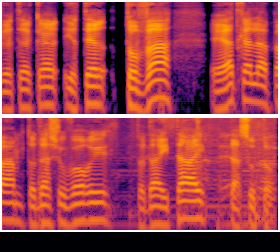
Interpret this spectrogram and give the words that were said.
ויותר טובה. עד כאן להפעם, תודה שוב אורי, תודה איתי, תעשו טוב.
